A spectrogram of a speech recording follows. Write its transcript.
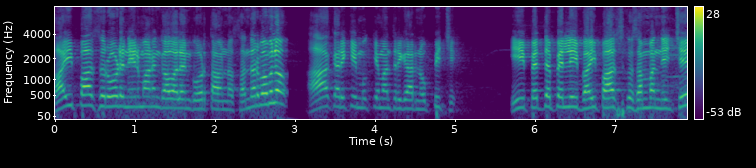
బైపాస్ రోడ్డు నిర్మాణం కావాలని కోరుతా ఉన్న సందర్భంలో ఆఖరికి ముఖ్యమంత్రి గారిని ఒప్పించి ఈ పెద్దపల్లి బైపాస్కు సంబంధించి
